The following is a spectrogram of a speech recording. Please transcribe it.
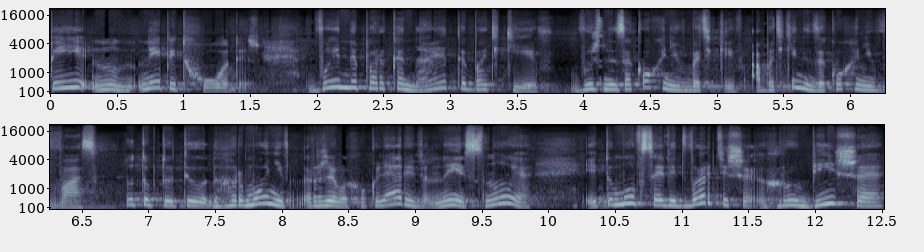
Ти ну не підходиш. Ви не переконаєте батьків. Ви ж не закохані в батьків, а батьки не закохані в вас. Ну тобто, ти от гормонів рожевих окулярів не існує, і тому все відвертіше, грубіше,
